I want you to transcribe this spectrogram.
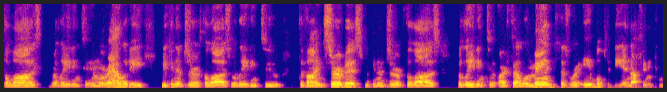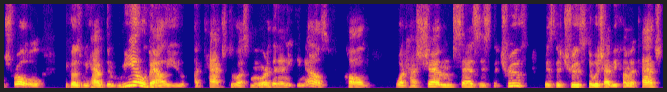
the laws relating to immorality. We can observe the laws relating to divine service. We can observe the laws relating to our fellow man because we're able to be enough in control because we have the real value attached to us more than anything else called what Hashem says is the truth, is the truth to which I become attached,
